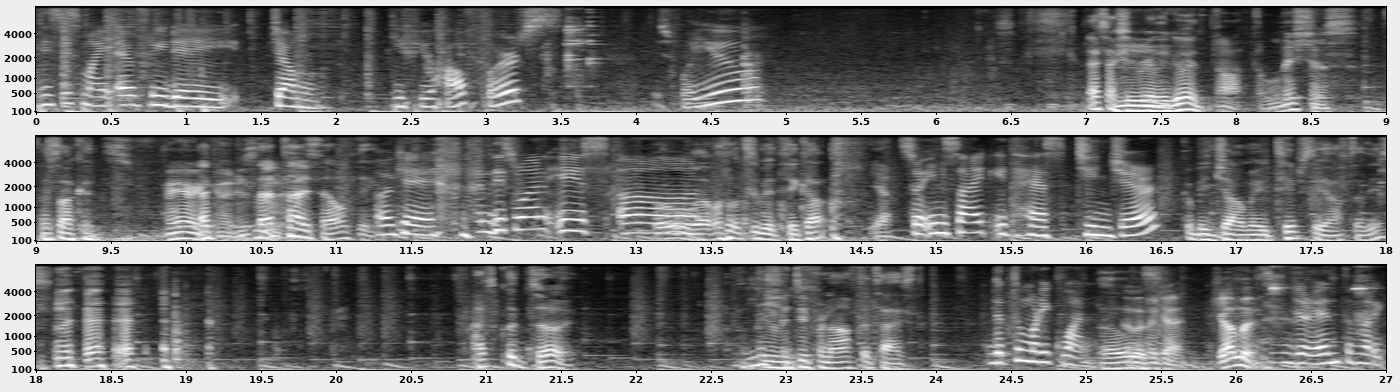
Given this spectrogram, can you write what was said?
This is my everyday jamu. Give you half first. This for you. That's actually really good. Oh, delicious. That's like a... Very that, good, isn't that it? tastes healthy. Okay. and this one is Oh, uh, that one looks a bit thicker. Yeah. so inside it has ginger. Could be Jamu tipsy after this. That's good too. A bit of a different aftertaste. The turmeric one. Oh, Okay, Jamu. Ginger and turmeric.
